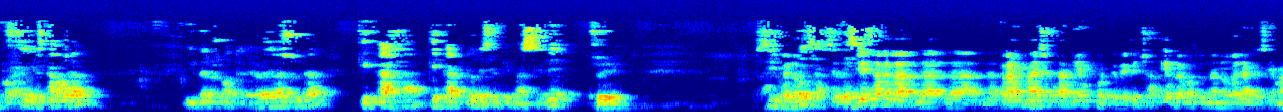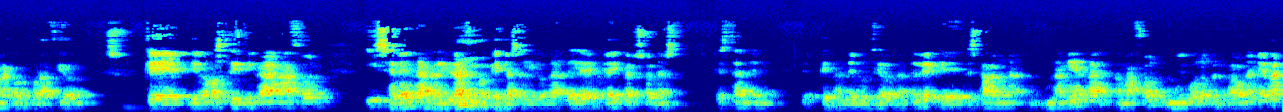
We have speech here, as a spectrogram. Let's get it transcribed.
por ahí esta hora y ver los contenedores de basura, qué caja, qué cartón es el que más se ve. Sí. Sí, pero se empieza a ver la, la, la, la, trampa eso también, porque de hecho aquí hablamos de una novela que se llama La Corporación, que, digamos, critica a Amazon y se ve en la realidad, porque ya ha salido en la tele, que hay personas que están en, que han denunciado en la tele, que les pagan una, una mierda, Amazon, muy bueno, pero pagan una mierda,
